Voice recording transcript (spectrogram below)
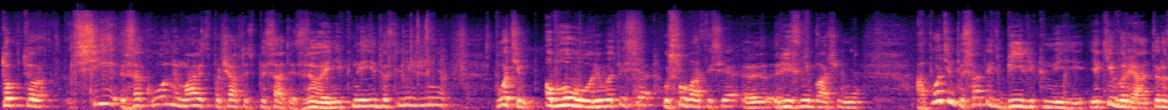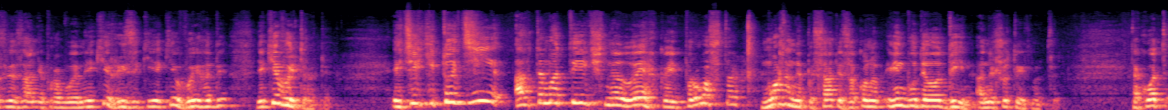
Тобто всі закони мають спочатку писати зелені книги дослідження, потім обговорюватися, усуватися е, різні бачення, а потім писати білі книги, які варіанти розв'язання проблеми, які ризики, які вигоди, які витрати. І тільки тоді автоматично, легко і просто можна написати закон. Він буде один, а не шутихнути. Так от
